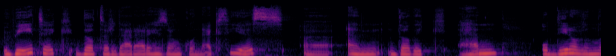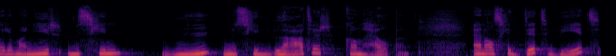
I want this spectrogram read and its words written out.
weet ik dat er daar ergens een connectie is uh, en dat ik hen op de een of andere manier misschien nu, misschien later kan helpen. En als je dit weet,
